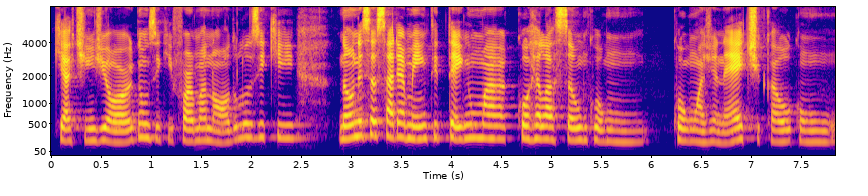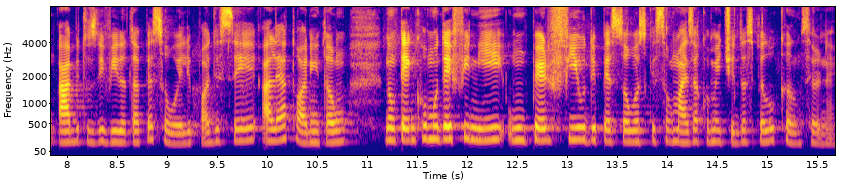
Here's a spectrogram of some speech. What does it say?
que atinge órgãos e que forma nódulos e que não necessariamente tem uma correlação com, com a genética ou com hábitos de vida da pessoa. Ele pode ser aleatório. Então, não tem como definir um perfil de pessoas que são mais acometidas pelo câncer, né?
